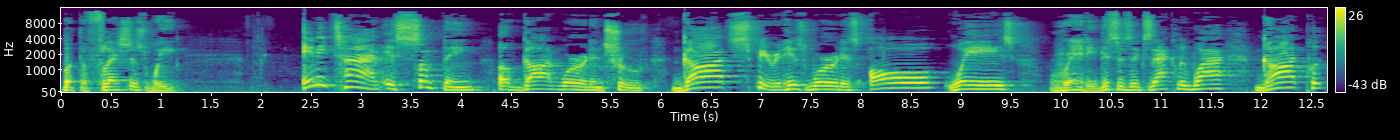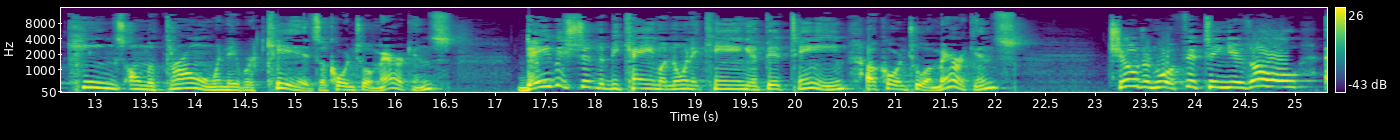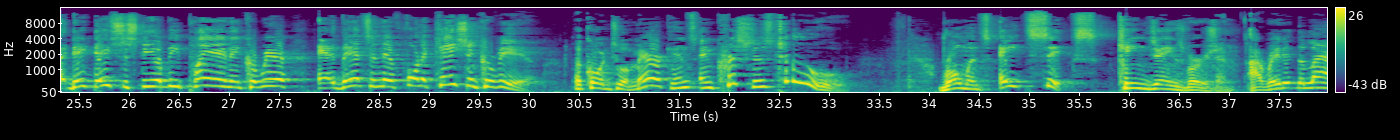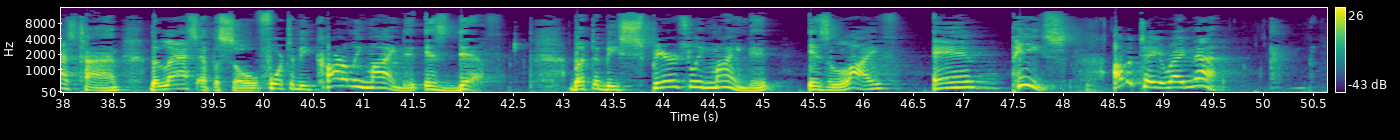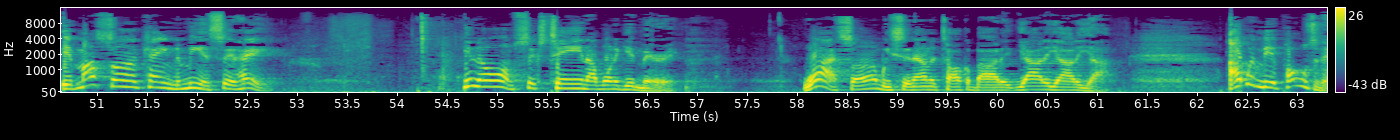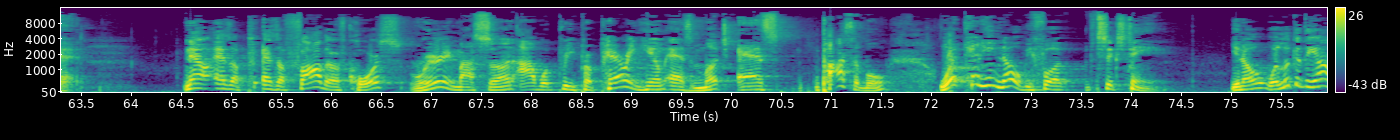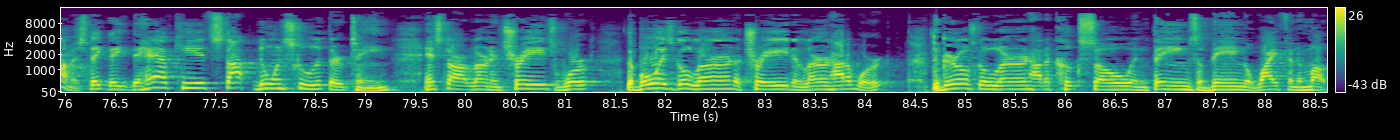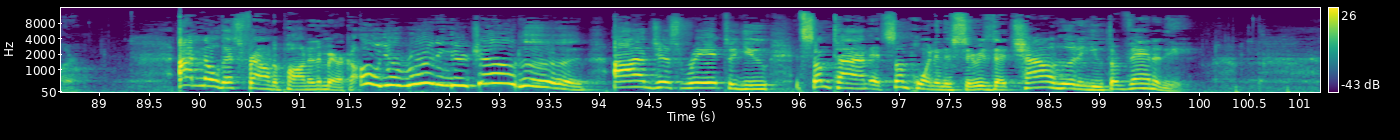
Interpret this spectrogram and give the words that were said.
but the flesh is weak. Anytime is something of God word and truth, God's spirit, his word is always ready. This is exactly why God put kings on the throne when they were kids, according to Americans. David shouldn't have became anointed king at 15, according to Americans. Children who are 15 years old, they, they should still be playing in career, advancing their fornication career, according to Americans and Christians too. Romans 8 6, King James Version. I read it the last time, the last episode. For to be carnally minded is death, but to be spiritually minded is life and peace. I'm going to tell you right now, if my son came to me and said, Hey, you know, I'm 16, I want to get married. Why, son? We sit down and talk about it, yada, yada, yada. I wouldn't be opposed to that. Now, as a, as a father, of course, rearing my son, I would be preparing him as much as possible. What can he know before 16? You know, well, look at the Amish. They, they, they have kids stop doing school at 13 and start learning trades, work. The boys go learn a trade and learn how to work. The girls go learn how to cook, sew, and things of being a wife and a mother. I know that's frowned upon in America. Oh, you're ruining your childhood. I just read to you sometime at some point in this series that childhood and youth are vanity.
